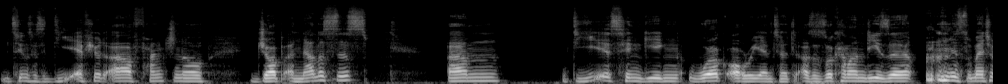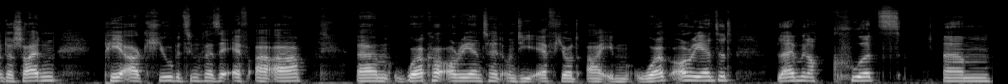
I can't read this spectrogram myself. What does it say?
beziehungsweise die FJA, Functional Job Analysis. Ähm, die ist hingegen work-oriented. Also so kann man diese Instrumente unterscheiden. PAQ bzw. FAA ähm, worker-oriented und die FJA eben work-oriented. Bleiben wir noch kurz ähm,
